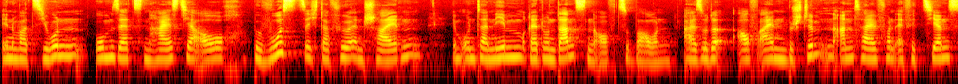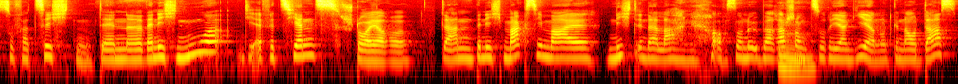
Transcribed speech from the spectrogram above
Innovationen umsetzen heißt ja auch bewusst sich dafür entscheiden, im Unternehmen Redundanzen aufzubauen. Also auf einen bestimmten Anteil von Effizienz zu verzichten. Denn äh, wenn ich nur die Effizienz steuere, dann bin ich maximal nicht in der Lage, auf so eine Überraschung mhm. zu reagieren. Und genau das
